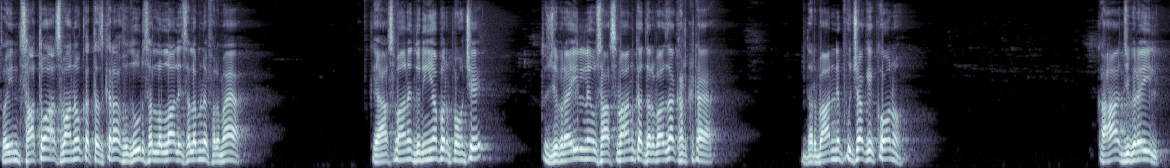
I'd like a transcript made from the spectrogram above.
تو ان ساتوں آسمانوں کا تذکرہ حضور صلی اللہ علیہ وسلم نے فرمایا کہ آسمان دنیا پر پہنچے تو جبرائیل نے اس آسمان کا دروازہ کھٹکھٹایا۔ دربان نے پوچھا کہ کون ہو؟ کہا، جبرائیل۔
